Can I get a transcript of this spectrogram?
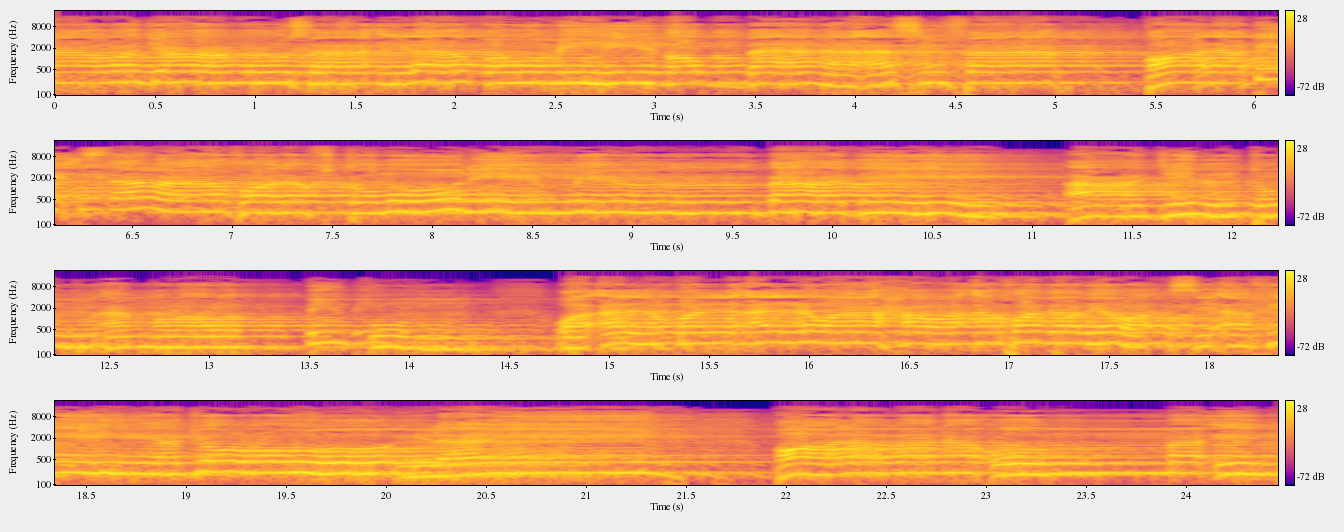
رجع موسى إلى قومه غضبان أسفا قال بئس ما خلفتموني من بعدي أعجلتم أمر ربكم؟ وألقى الألواح وأخذ برأس أخيه يجره إليه قال بن أم إن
